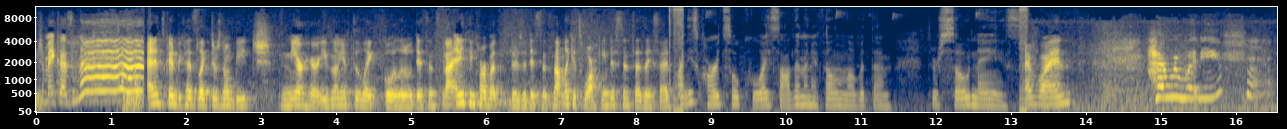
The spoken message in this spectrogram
Jamaica's nice! And it's good because like there's no beach near here, even though you have to like go a little distance. Not anything far, but there's a distance. Not like it's walking distance, as I said. Aren't these cards so cool? I saw them and I fell in love with them. They're so nice. Everyone. Hi, everybody.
